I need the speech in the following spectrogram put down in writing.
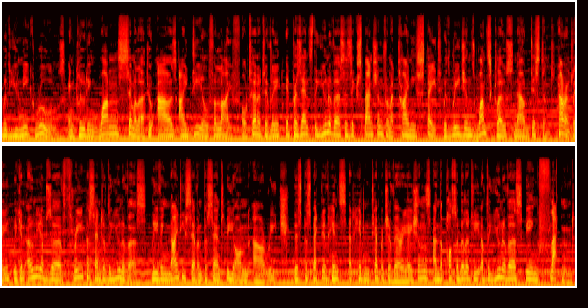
with unique rules, including one similar to ours ideal for life. Alternatively, it presents the universe's expansion from a tiny state, with regions once close now distant. Currently, we can only observe 3% of the universe, leaving 97% beyond our reach. This perspective hints at hidden temperature variations and the possibility of the universe being flattened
